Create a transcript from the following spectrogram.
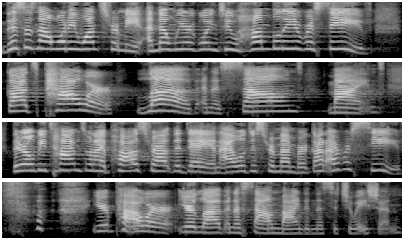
This is not what He wants from me. And then we are going to humbly receive God's power, love, and a sound mind. There will be times when I pause throughout the day and I will just remember, God, I receive your power, your love, and a sound mind in this situation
